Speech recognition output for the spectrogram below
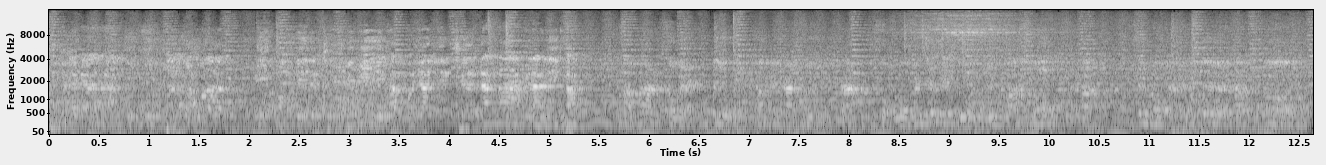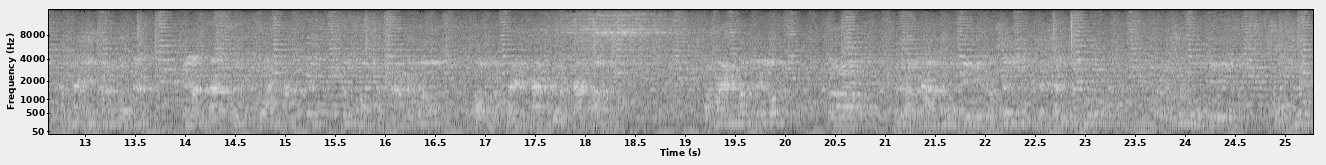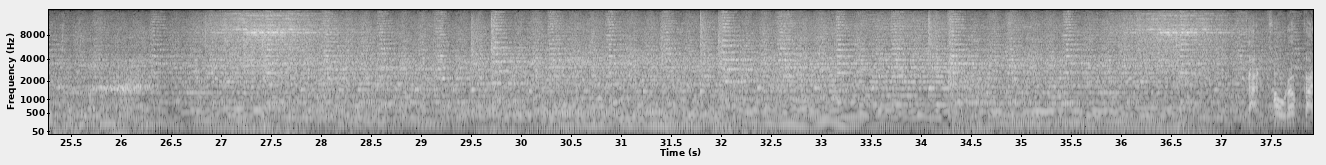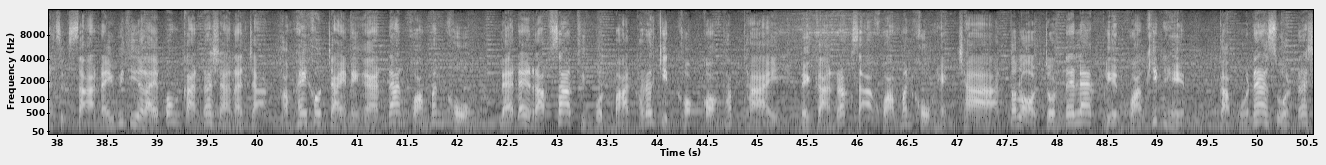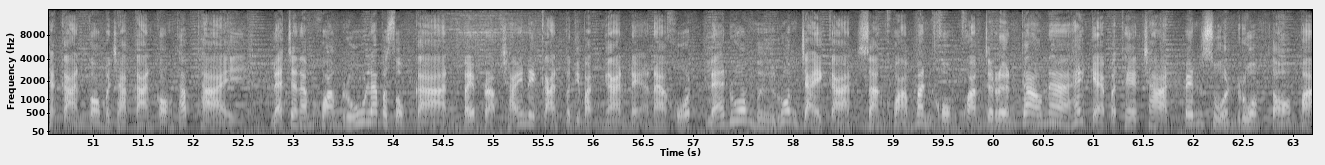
ที่บรรยากาศทหารสูงสุดท่านบอกว่ามีของดีจะโชว์พี่ๆครับขออนุญาตเรียนเชิญด้านหน้าเวลานี้ครับสามารถแสวงประโยชน์ทำในการฝึกการส่งลงไม่ใช่เร่งด่วนหรือฟาสโลนะครับซึ่งลงจากเฮลิคอปเตอร์นะครับก็ทำให้ เรื่องความสำนาญแล้วก็ความปลอดภัยในการปฏิบัติการครับ ต่อไปนะครับเป็นรถปฏิบัติการโจมตีครับซึ่งจะใช้บรรทุกเอ่อชุดารับการศึกษาในวิทยาลัยป้องกันราชอาณาจักรทำให้เข้าใจในงานด้านความมั่นคง และได้รับทราบถึงบทบาทภารกิจของกองทัพไทย ในการรักษาความมั่นคงแห่งชาติ ตลอดจนได้แลกเปลี่ยนความคิดเห็น กับหัวหน้าส่วนราชการกองบัญชาการกองทัพไทย และจะนำความรู้และประสบการณ์ ไปปรับใช้ในการปฏิบัติงานในอนาคต และร่วมมือร่วมใจการสร้างความมั่นคงความเจริญก้าวหน้าให้แก่ประเทศชาติเป็นส่วนรวมต่อไป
